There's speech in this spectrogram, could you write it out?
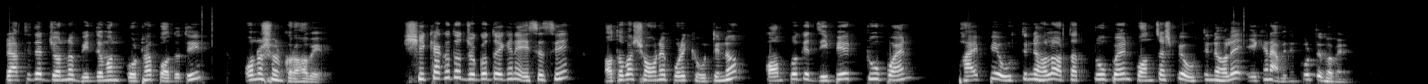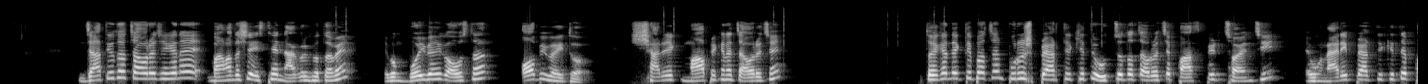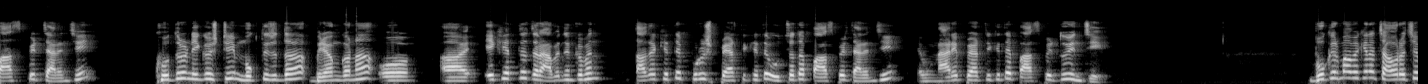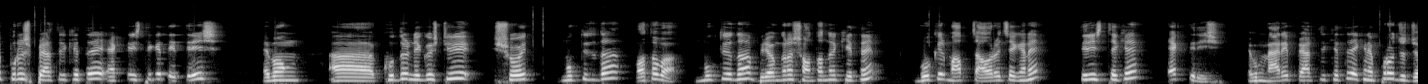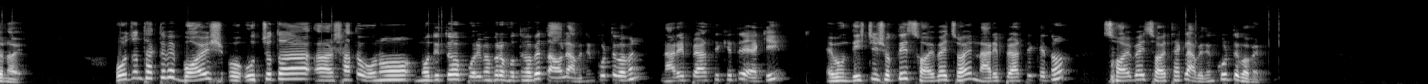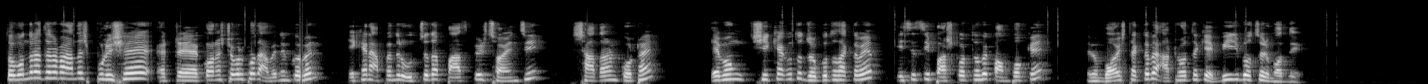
প্রার্থীদের জন্য বিদ্যমান কোঠা পদ্ধতি অনুসরণ করা হবে। শিক্ষাগত যোগ্যতা এখানে এসএসসি অথবা সমানের পরীক্ষা উত্তীর্ণ। কমপক্ষে জিপিএ টু পয়েন্ট ফাইভ পে উত্তীর্ণ হলে অর্থাৎ টু পয়েন্ট পঞ্চাশ পে উত্তীর্ণ হলে এখানে আবেদন করতে পারবেন। জাতীয়তা চাওয়া রয়েছে এখানে বাংলাদেশের স্থায়ী নাগরিক হতে হবে এবং বৈবাহিক অবস্থা অবিবাহিত। শারীরিক মাপ এখানে চাওয়া রয়েছে। তো এখানে দেখতে পাচ্ছেন, পুরুষ প্রার্থীর ক্ষেত্রে উচ্চতা চাওয়া রয়েছে পাঁচ ফিট ছয় ইঞ্চি এবং নারী প্রার্থীর ক্ষেত্রে পাঁচ ফিট চার ইঞ্চি। ক্ষুদ্র নিগোষ্ঠী, মুক্তিযোদ্ধা, বীরাঙ্গনা ও এক্ষেত্রে যারা আবেদন করবেন, তাদের ক্ষেত্রে পুরুষ প্রার্থীর ক্ষেত্রে উচ্চতা পাঁচ ফিট চার ইঞ্চি এবং নারী প্রার্থীর ক্ষেত্রে পাঁচ ফিট দুই ইঞ্চি। বুকের মাপ এখানে চাওয়া রয়েছে পুরুষ প্রার্থীর ক্ষেত্রে একত্রিশ থেকে তেত্রিশ এবং ক্ষুদ্র নিগোষ্ঠী শহীদ মুক্তিযোদ্ধা অথবা মুক্তিযোদ্ধা বীরাঙ্গনা সন্তানদের ক্ষেত্রে বুকের মাপ চাওয়া রয়েছে এখানে তিরিশ থেকে একত্রিশ এবং নারী প্রার্থীর ক্ষেত্রে এখানে প্রযোজ্য নয়। ওজন থাকতে হবে, বয়স ও উচ্চতা সাথে অনুমোদিত পরিমাপের হতে হবে, তাহলে আবেদন করতে পারবেন। নারী প্রার্থীর ক্ষেত্রে একই এবং দৃষ্টিশক্তি ছয় বাই ছয়, নারী প্রার্থীর ক্ষেত্রে ছয় বাই ছয় থাকলে আবেদন করতে পারবেন। তো বন্ধুরা, যারা বাংলাদেশ পুলিশে কনস্টেবল পদে আবেদন করবেন, এখানে আপনাদের উচ্চতা পাঁচ ফিট ছয় ইঞ্চি, সাধারণ কোঠায় এবং শিক্ষাগত যোগ্যতা থাকতে হবে, এসএসসি পাস করতে হবে কমপক্ষে এবং বয়স থাকতে হবে আঠারো থেকে বিশ বছরের মধ্যে।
